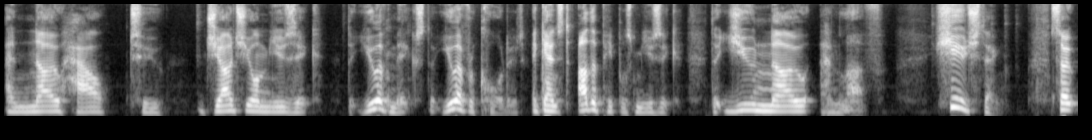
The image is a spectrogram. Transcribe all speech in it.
and know how to judge your music that you have mixed, that you have recorded, against other people's music that you know and love. Huge thing. So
